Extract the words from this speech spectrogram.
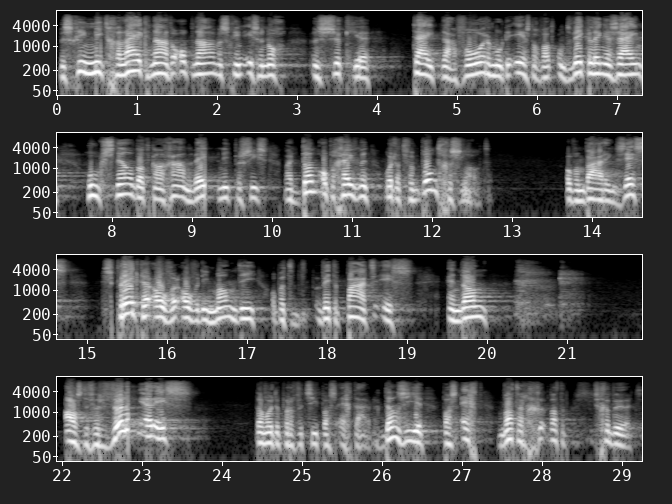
misschien niet gelijk na de opname, misschien is er nog een stukje tijd daarvoor. Er moeten eerst nog wat ontwikkelingen zijn. Hoe snel dat kan gaan, weet ik niet precies. Maar dan op een gegeven moment wordt het verbond gesloten. Openbaring 6 spreekt erover, over die man die op het witte paard is. En dan, als de vervulling er is, dan wordt de profetie pas echt duidelijk. Dan zie je pas echt wat er, wat er gebeurt.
